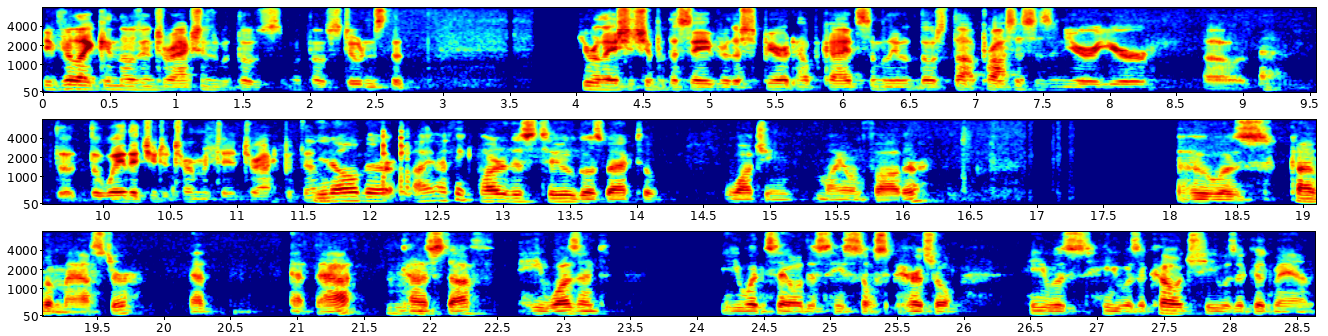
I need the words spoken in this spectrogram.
You feel like in those interactions with those with those students that your relationship with the Savior, the Spirit, helped guide some of the, those thought processes and your your uh, the the way that you determine to interact with them. You know, there, I, I think part of this too goes back to watching my own father, who was kind of a master at, at that kind of stuff. He wasn't, you wouldn't say, oh, this, he's so spiritual. He was, he was a coach. He was a good man,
